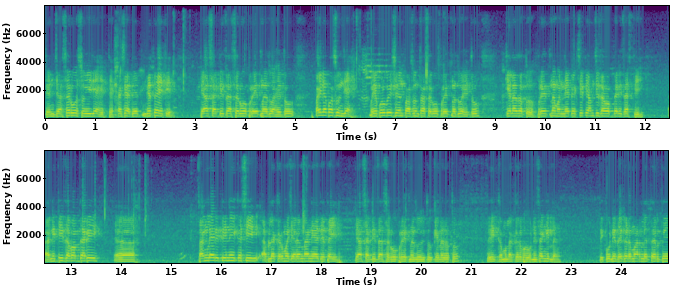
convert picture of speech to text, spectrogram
त्यांच्या सर्व सोयी ज्या आहेत त्या कशा दे देता येतील त्यासाठीचा सर्व प्रयत्न जो आहे तो पहिल्यापासून जे आहे म्हणजे प्रोबेशनपासूनचा सर्व प्रयत्न जो आहे तो केला जातो. प्रयत्न म्हणण्यापेक्षा ती आमची जबाबदारीच असते. आणि ती जबाबदारी चांगल्या रीतीने कशी आपल्या कर्मचाऱ्यांना न्याय देता येईल त्यासाठीचा सर्व प्रयत्न जो आहे तो केला जातो. ते कमलाकर भाऊने सांगितलं. ते कोणी दगड मारलं तर ते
